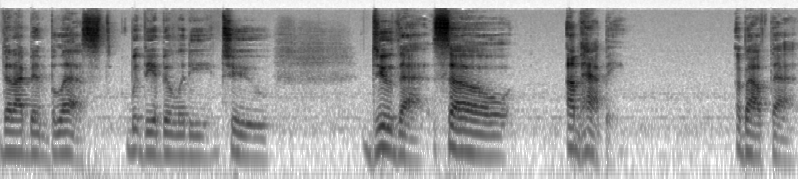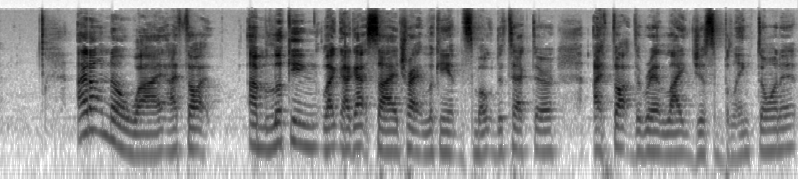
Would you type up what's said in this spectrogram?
that I've been blessed with the ability to do that. So I'm happy about that. I don't know why. I thought I'm looking like I got sidetracked looking at the smoke detector. I thought the red light just blinked on it.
